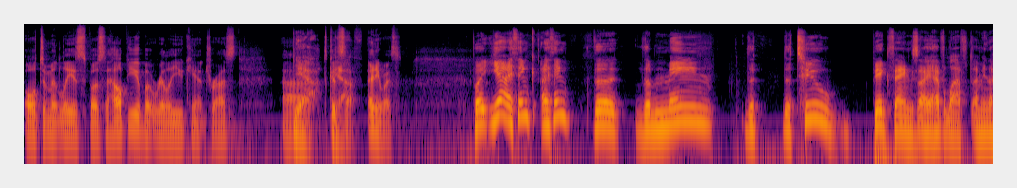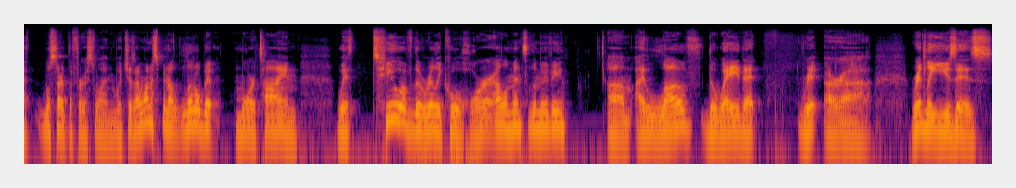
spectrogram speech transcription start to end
ultimately is supposed to help you, but really you can't trust. Uh, Yeah, It's good yeah. stuff. Anyways. But yeah, I think I think the the main the the two big things I have left. I mean, we'll start the first one, which is I want to spend a little bit more time with two of the really cool horror elements of the movie. Um, I love the way that Rid- or, uh, Ridley uses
